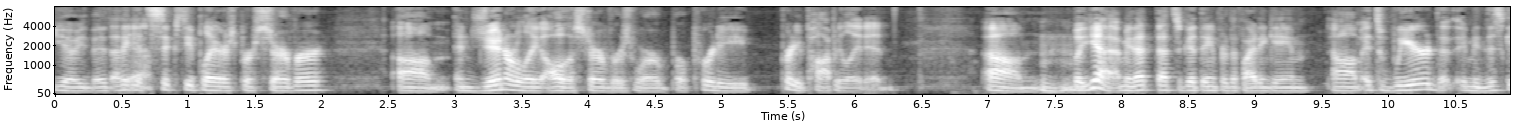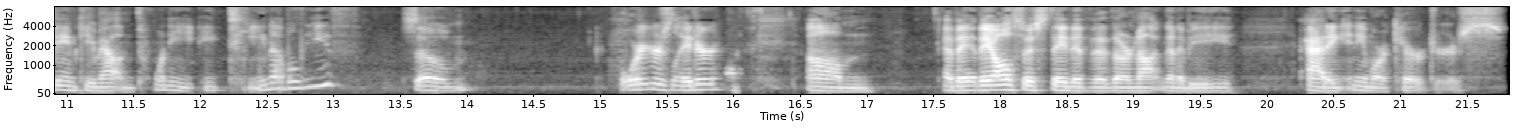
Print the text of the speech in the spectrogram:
you know, I think Yeah. it's sixty players per server, um, and generally all the servers were, were pretty pretty populated. Um, Mhm. But yeah, I mean that that's a good thing for the fighting game. Um, it's weird that I mean this game came out in 2018, I believe. So four years later, um, and they they also stated that they're not going to be adding any more characters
